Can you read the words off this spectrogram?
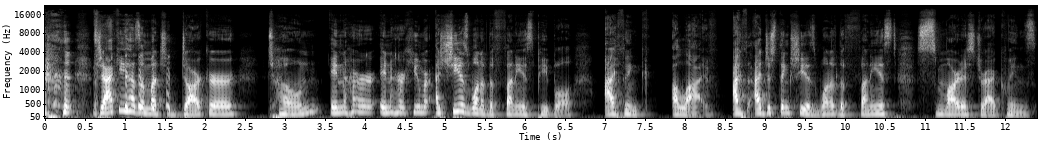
jackie has a much darker tone in her in her humor Uh, she is one of the funniest people i think alive i th- i just think she is one of the funniest smartest drag queens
